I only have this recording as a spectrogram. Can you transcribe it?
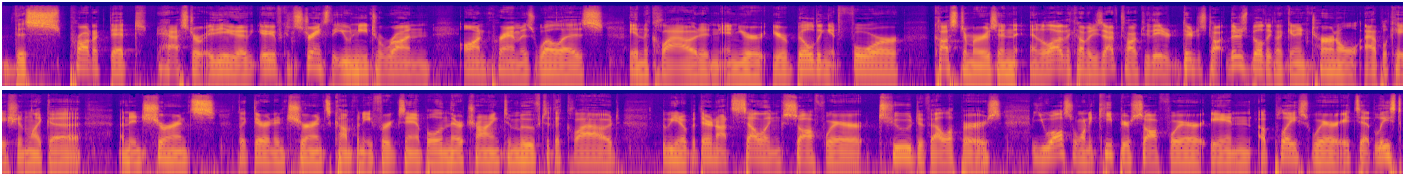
this product that has to you have constraints that you need to run on prem as well as in the cloud and, and you're you're building it for customers and, and a lot of the companies I've talked to they they're just talk, they're just building like an internal application like a an insurance like they're an insurance company for example and they're trying to move to the cloud you know but they're not selling software to developers. You also want to keep your software in a place where it's at least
